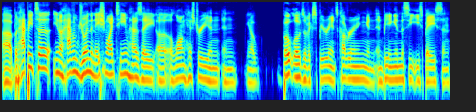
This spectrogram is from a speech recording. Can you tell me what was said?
uh, but happy to you know have him join the Nationwide team. Has a a, a long history and and you know boatloads of experience covering and, and being in the CE space and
